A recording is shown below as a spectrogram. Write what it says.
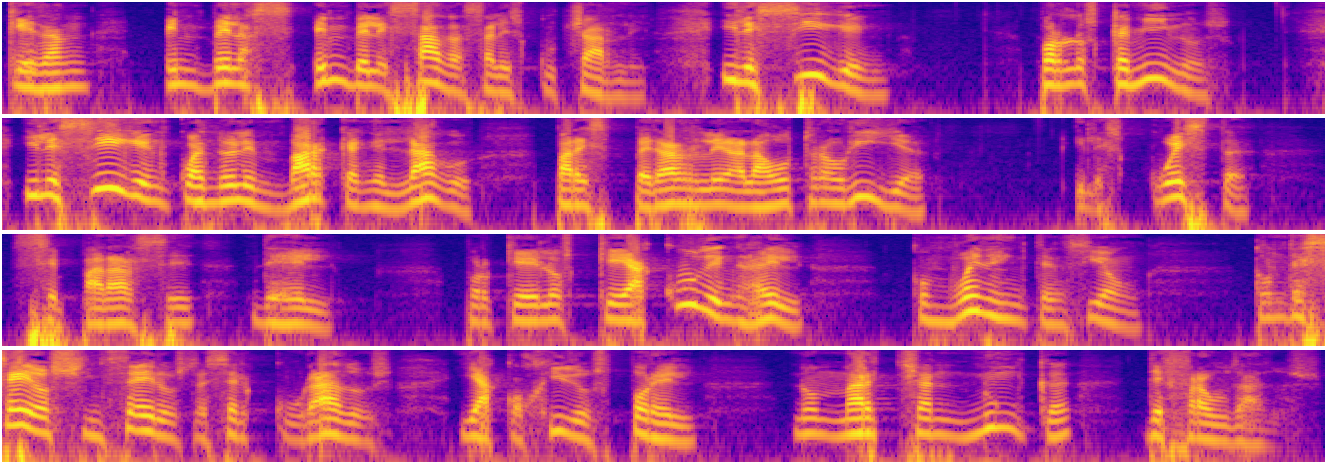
quedan embelesadas al escucharle y le siguen por los caminos y le siguen cuando él embarca en el lago para esperarle a la otra orilla y les cuesta separarse de él, porque los que acuden a él con buena intención, con deseos sinceros de ser curados y acogidos por él, no marchan nunca defraudados.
